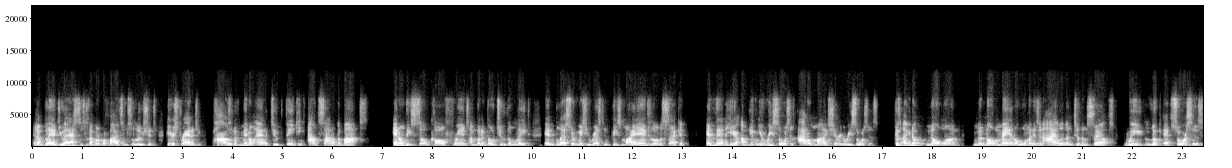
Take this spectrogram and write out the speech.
And I'm glad you asked this because I'm going to provide some solutions. Here's strategy positive mental attitude, thinking outside of the box. And on these so-called friends, I'm going to go to the late and bless her, may she rest in peace, Maya Angelou in a second. And then here, I'm giving you resources. I don't mind sharing resources because uh, you know no one, no, no man or woman is an island unto themselves. We look at sources,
